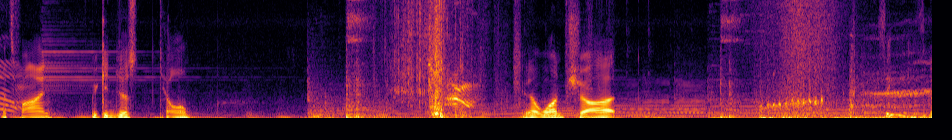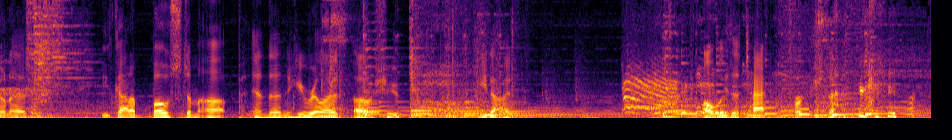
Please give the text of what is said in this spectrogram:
That's fine. We can just kill him. You know, one shot. See, he's gonna just... He's gotta boast him up. And then he realized, oh shoot. He died. Always attack first.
